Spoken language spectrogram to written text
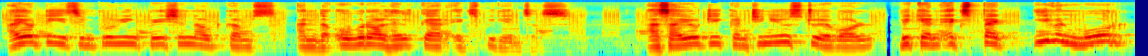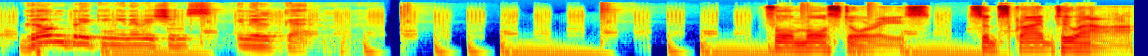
IoT is improving patient outcomes and the overall healthcare experiences. As IoT continues to evolve, we can expect even more groundbreaking innovations in healthcare. For more stories, subscribe to our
